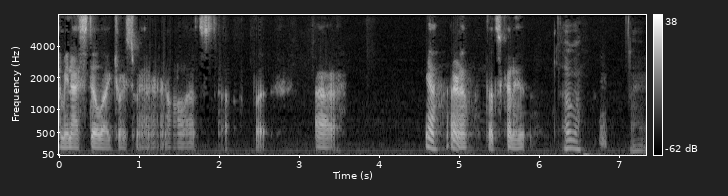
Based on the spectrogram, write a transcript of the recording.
I mean, I still like Joyce Manor and all that stuff, but uh, yeah, I don't know. That's kind of it. Okay. All right.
